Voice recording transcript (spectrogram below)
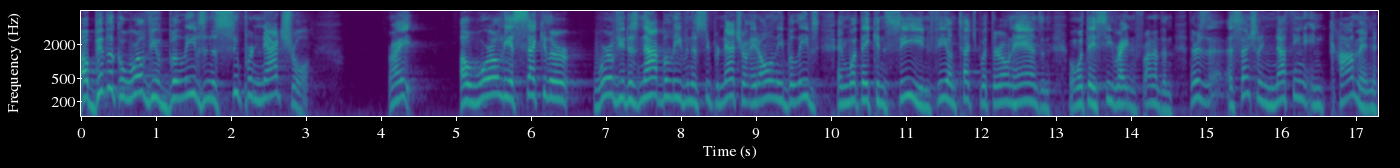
A biblical worldview believes in the supernatural right? A worldly, a secular worldview does not believe in the supernatural. It only believes in what they can see and feel and touch with their own hands and what they see right in front of them. There's essentially nothing in common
